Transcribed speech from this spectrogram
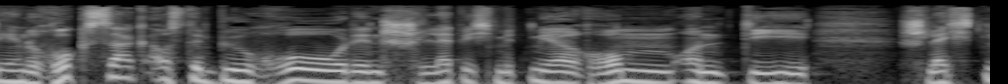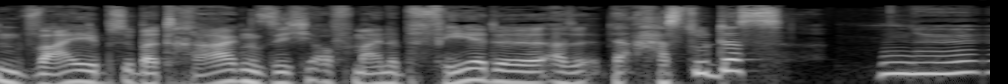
den Rucksack aus dem Büro, den schlepp ich mit mir rum und die schlechten Vibes übertragen sich auf meine Pferde. Also hast du das? Nö.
